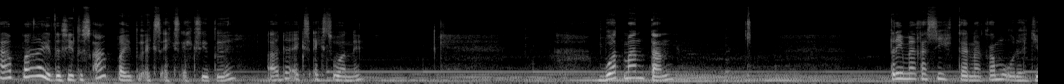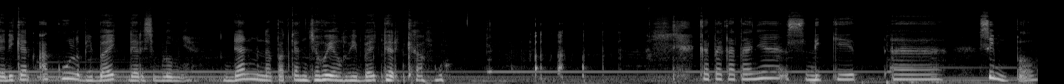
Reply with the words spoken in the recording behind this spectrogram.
apa itu? Situs apa itu XXX itu ya? Ada XX1 ya Buat mantan, terima kasih karena kamu udah jadikan aku lebih baik dari sebelumnya dan mendapatkan jauh yang lebih baik dari kamu. Kata-katanya sedikit uh, simple,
